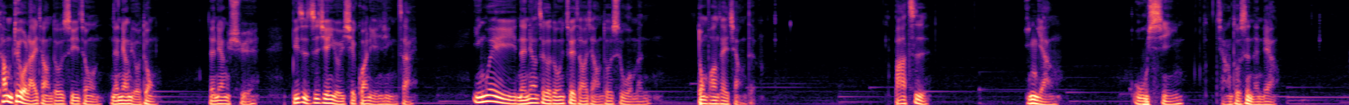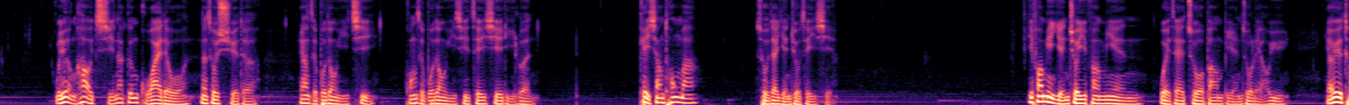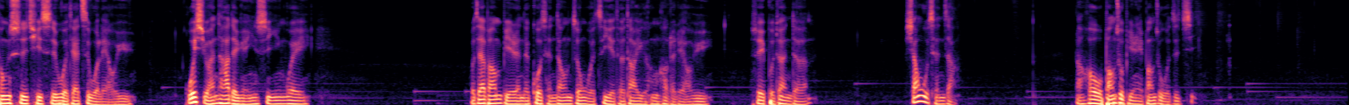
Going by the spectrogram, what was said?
他们对我来讲都是一种能量流动、能量学，彼此之间有一些关联性在。因为能量这个东西最早讲都是我们东方在讲的，八字、阴阳、五行讲的都是能量。我就很好奇，那跟国外的我那时候学的量子波动仪器、光子波动仪器这一些理论可以相通吗？所以我在研究这一些。一方面研究，一方面我也在做帮别人做疗愈。疗愈的同时，其实我也在自我疗愈。我喜欢他的原因，是因为我在帮别人的过程当中，我自己也得到一个很好的疗愈，所以不断的相互成长。然后我帮助别人，也帮助我自己。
